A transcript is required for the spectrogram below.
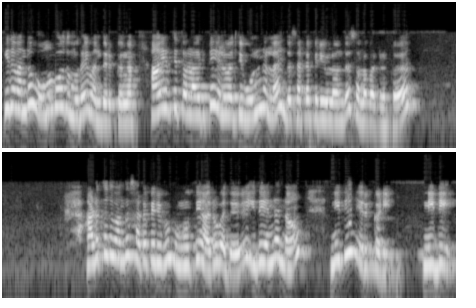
இது வந்து ஒன்பது முறை வந்திருக்குங்க. ஆயிரத்தி தொள்ளாயிரத்தி எழுவத்தி ஒண்ணுல இந்த சட்டப்பிரிவுல வந்து சொல்லப்பட்டிருக்கு. அடுத்தது வந்து சட்டப்பிரிவு முன்னூத்தி அறுபது. இது என்னன்னா நிதி நெருக்கடி. நிதி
